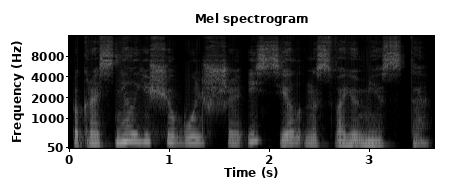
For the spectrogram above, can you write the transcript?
Покраснел еще больше и сел на свое место.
